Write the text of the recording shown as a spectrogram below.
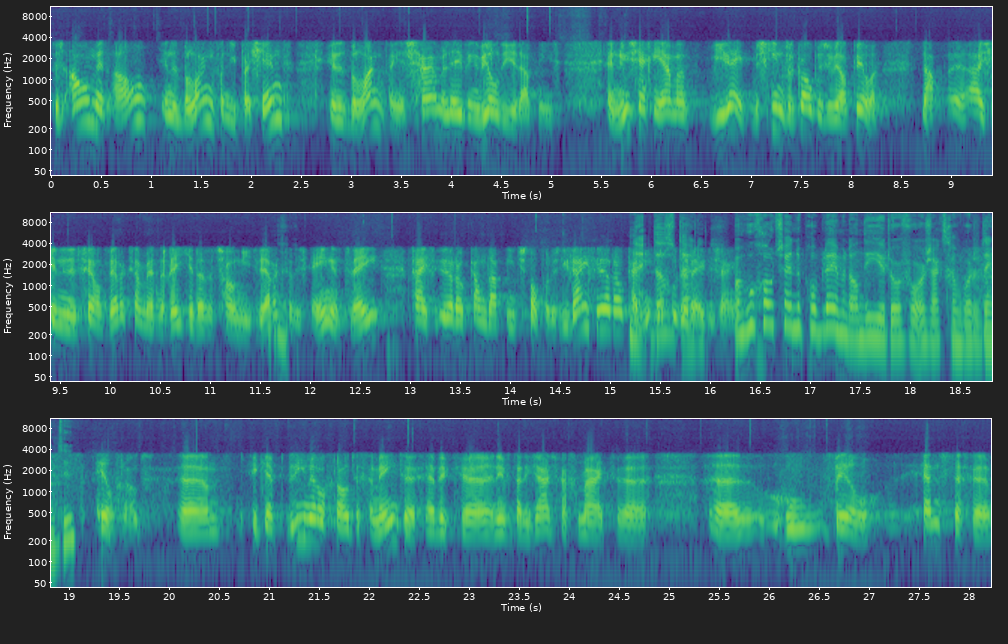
Dus al met al, in het belang van die patiënt, in het belang van je samenleving wilde je dat niet. En nu zeg je, ja maar wie weet, misschien verkopen ze wel pillen. Nou, eh, als je in het veld werkzaam bent, dan weet je dat het zo niet werkt. Dat is één en twee. Vijf euro kan dat niet stoppen. Dus die vijf euro kan niet een goede reden zijn. Maar hoe groot zijn de problemen dan die hierdoor veroorzaakt gaan worden, denkt u? Heel groot. Uh, ik heb drie middelgrote gemeenten heb ik uh, een inventarisatie van gemaakt... Uh, hoeveel ernstige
